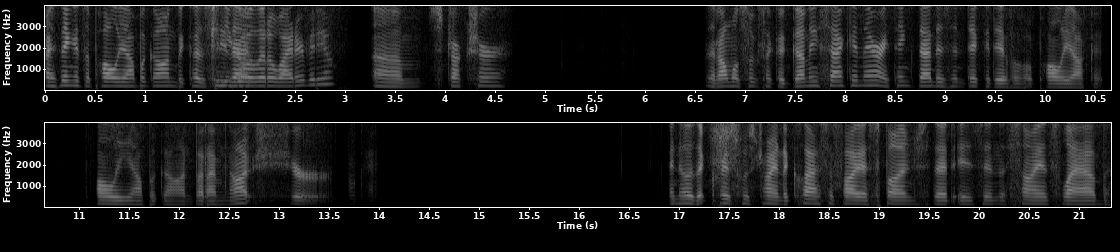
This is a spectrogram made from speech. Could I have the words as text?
I think it's a Poliopogon because Can see you that go a little wider video? um, structure that almost looks like a gunny sack in there. I think that is indicative of a polyoc Poliopogon, but I'm not sure. Okay. I know that Chris was trying to classify a sponge that is in the science lab,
